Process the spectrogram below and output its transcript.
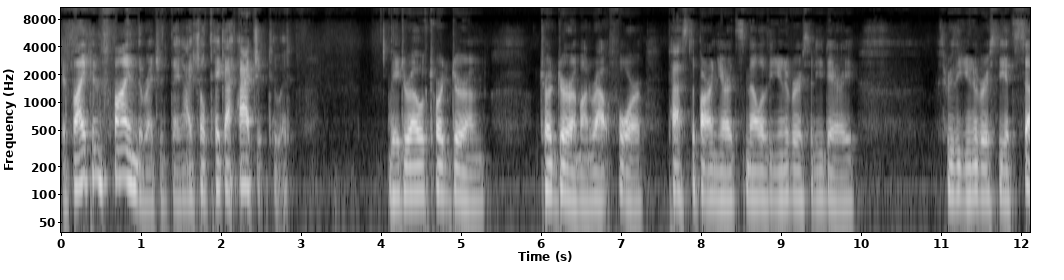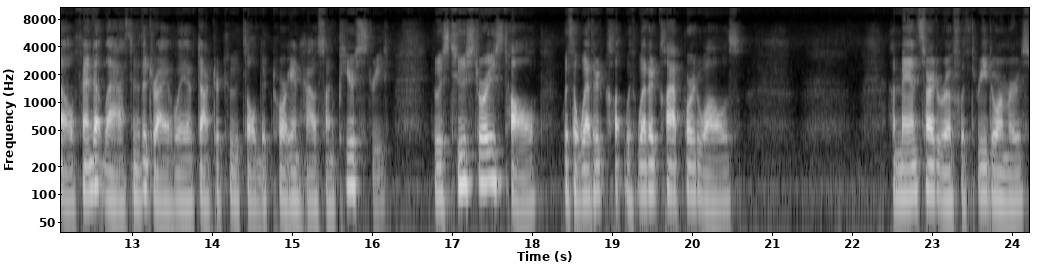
If I can find the wretched thing, I shall take a hatchet to it. They drove toward Durham, toward Durham on Route 4, past the barnyard smell of the university dairy, through the university itself, and at last into the driveway of Dr. Coote's old Victorian house on Pierce Street. It was two stories tall, with a weathered cl- with weathered clapboard walls, a mansard roof with three dormers,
